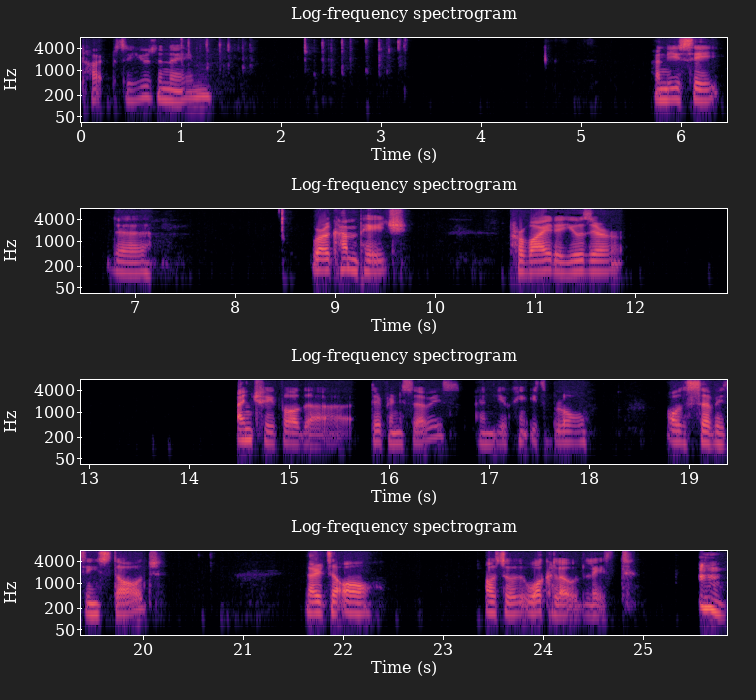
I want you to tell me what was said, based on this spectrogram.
Type the username. And you see the welcome page provide a user entry for the different service and you can explore all the service installed. There's all also the workload list. you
